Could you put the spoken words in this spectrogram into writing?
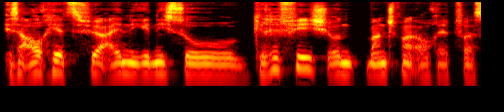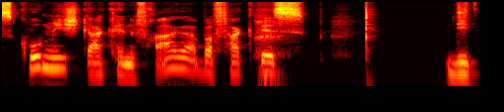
ist auch jetzt für einige nicht so griffig und manchmal auch etwas komisch, gar keine Frage. Aber Fakt ist, die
